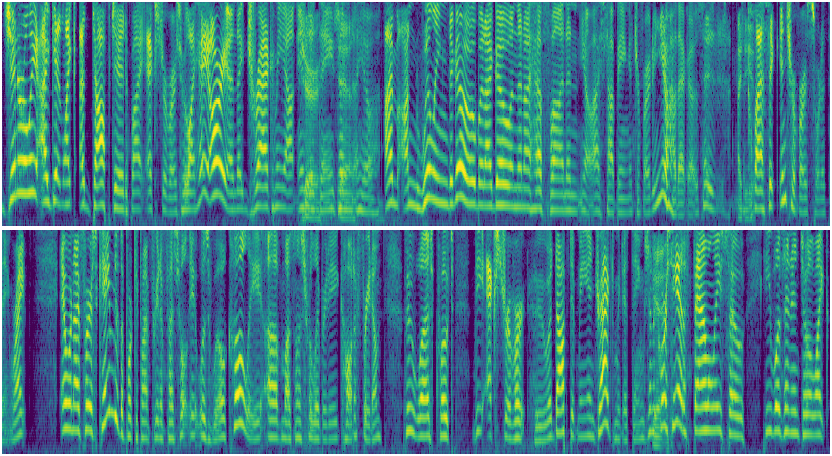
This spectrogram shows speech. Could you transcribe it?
generally I get like adopted by extroverts who are like, "Hey, Aria," and they drag me out into Sure, things, yeah. and you know I'm unwilling to go, but I go and then I have fun, and you know I stop being introverted. And you know how that goes. It's, it's a do. classic introvert sort of thing, right? And when I first came to the Porcupine Freedom Festival, it was Will Coley of Muslims for Liberty, Call to Freedom, who was quote the extrovert who adopted me and dragged me to things. And of Yeah. course, he had a family, so he wasn't into like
